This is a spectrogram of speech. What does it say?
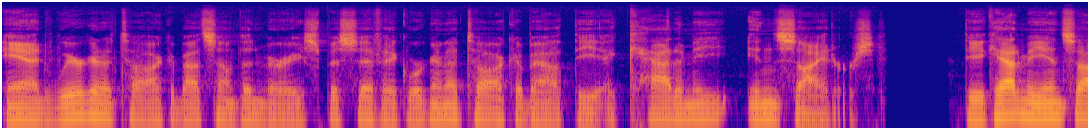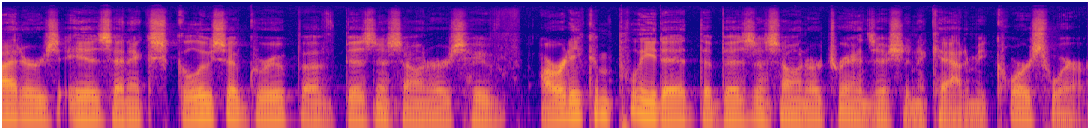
and we're going to talk about something very specific. We're going to talk about the Academy Insiders. The Academy Insiders is an exclusive group of business owners who've already completed the Business Owner Transition Academy courseware.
